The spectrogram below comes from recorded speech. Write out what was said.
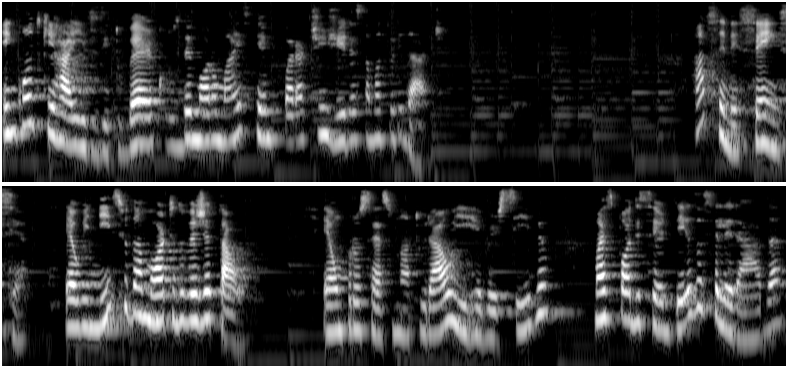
Enquanto que raízes e tubérculos demoram mais tempo para atingir essa maturidade. A senescência é o início da morte do vegetal. É um processo natural e irreversível, mas pode ser desacelerada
